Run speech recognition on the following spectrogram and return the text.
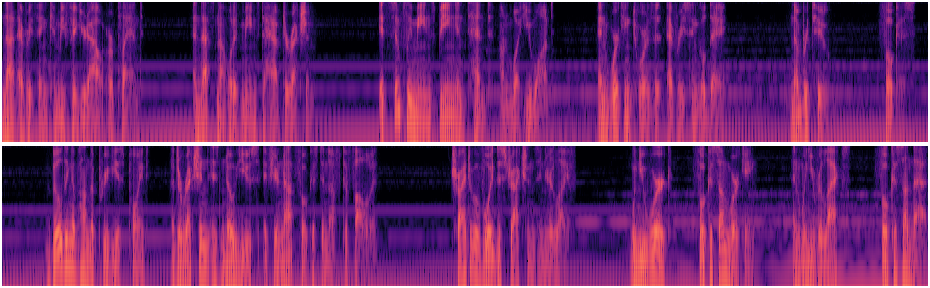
not everything can be figured out or planned, and that's not what it means to have direction. It simply means being intent on what you want and working towards it every single day. Number two, focus. Building upon the previous point, a direction is no use if you're not focused enough to follow it. Try to avoid distractions in your life when you work, focus on working, and when you relax, focus on that.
